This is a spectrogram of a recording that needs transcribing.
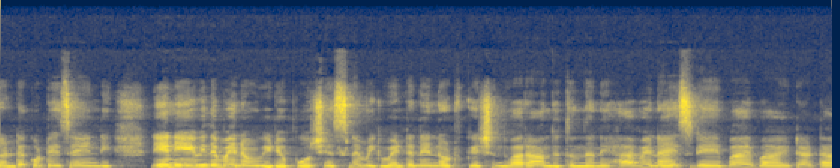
గంట కొట్టేసేయండి. నేను ఏ విధమైన వీడియో పోస్ట్ చేసినా మీకు వెంటనే నోటిఫికేషన్ ద్వారా అందుతుందని. Have a nice day. Bye bye. Tata.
